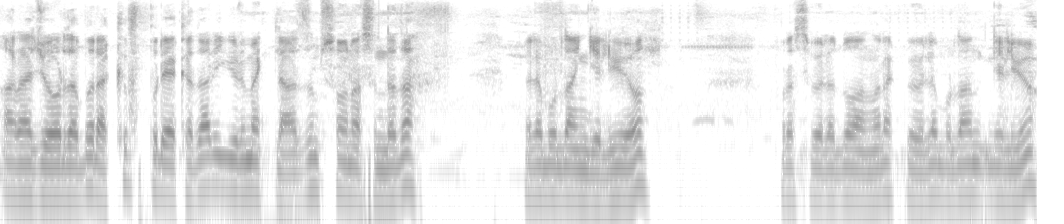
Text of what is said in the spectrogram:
aracı orada bırakıp buraya kadar yürümek lazım. Sonrasında da böyle buradan geliyor yol. Burası böyle dolanarak böyle buradan geliyor.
